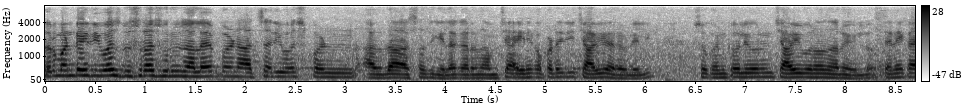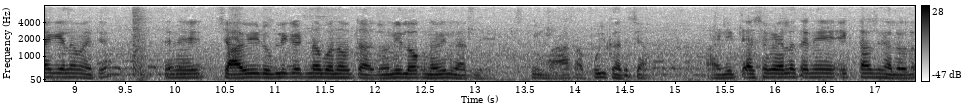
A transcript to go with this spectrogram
तर म्हणते दिवस दुसरा सुरू झालाय पण आजचा दिवस पण अर्धा असाच गेला कारण आमच्या आईने कपाटाची चावी हरवलेली. सो कणकवलीवरून चावी बनवणार होईल. त्याने काय केलं माहिती आहे त्याने चावी डुप्लिकेट न बनवता दोन्ही लॉक नवीन घातले. महाग फुल खर्चा. आणि त्या सगळ्याला त्याने एक तास घालवलं.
